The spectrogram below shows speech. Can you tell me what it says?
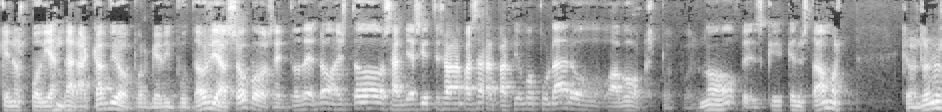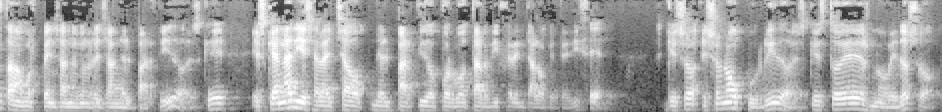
que nos podían dar a cambio, porque diputados ya somos, entonces, no, estos al día siguiente se van a pasar al Partido Popular o, a Vox. Pues, pues no, es que, que no estábamos que nosotros no estábamos pensando que nos echaban del partido. Es que, es que a nadie se le ha echado del partido por votar diferente a lo que te dicen que eso, eso no ha ocurrido, es que esto es novedoso.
